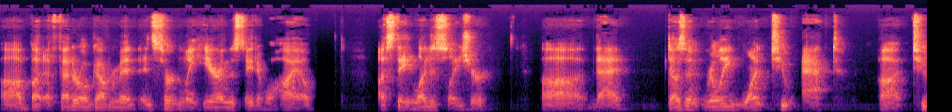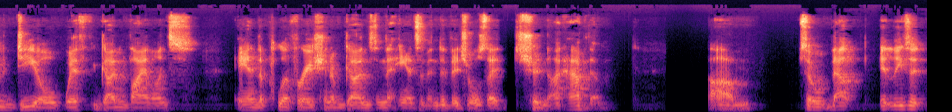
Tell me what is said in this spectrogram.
uh, but a federal government, and certainly here in the state of Ohio, a state legislature uh, that doesn't really want to act uh, to deal with gun violence and the proliferation of guns in the hands of individuals that should not have them. Um, so that it leaves it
